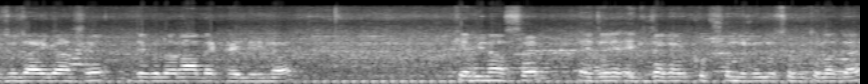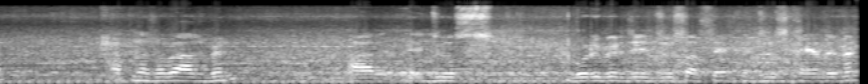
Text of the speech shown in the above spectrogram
কিছু জায়গা আছে যেগুলো না দেখাইলেই নয়। কেবিন আছে এই যে এক জায়গায় খুব সুন্দর সুন্দর ছবি তোলা যায়। আপনারা সবাই আসবেন। আর এই জুস গরিবের যে জুস আছে এই জুস খাইয়ে দেবেন।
